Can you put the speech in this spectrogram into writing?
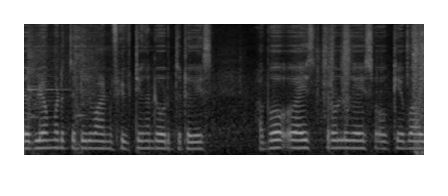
ഡബ്ല്യു എം എടുത്തിട്ട് ഒരു വൺ ഫിഫ്റ്റി കണ്ട് കൊടുത്തിട്ട് ഗൈസ് അപ്പോൾ ഗൈസ് ഇത്രയുള്ളൂ ഗൈസ് ഓക്കെ ബൈ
